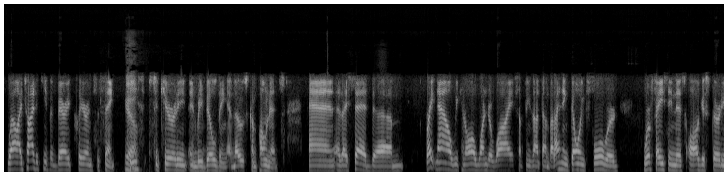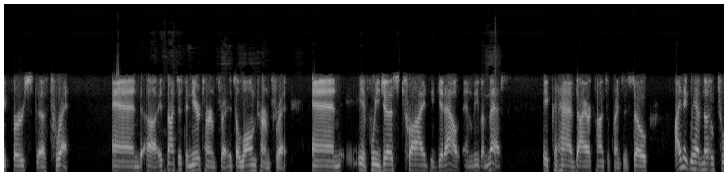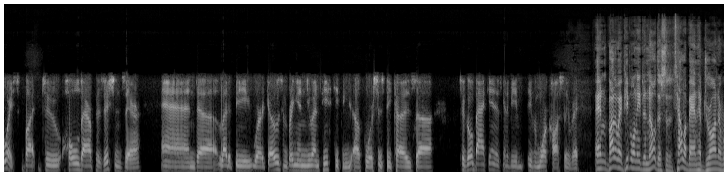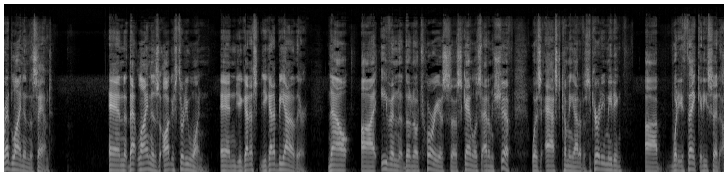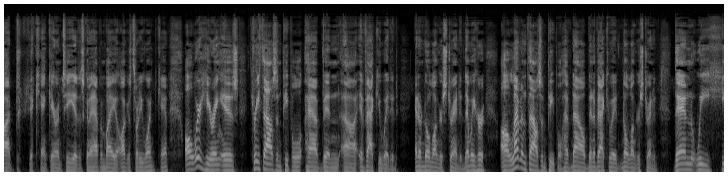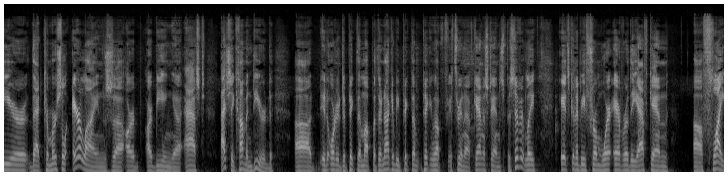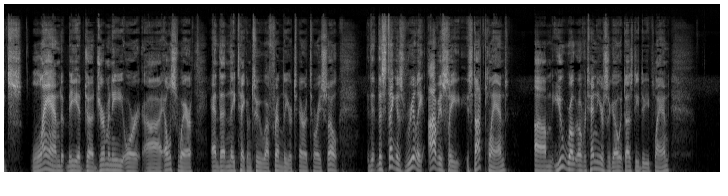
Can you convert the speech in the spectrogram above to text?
Well, I tried to keep it very clear and succinct yeah. peace, security, and rebuilding, and those components. And as I said, um, right now we can all wonder why something's not done. But I think going forward, we're facing this August 31st uh, threat. And uh, it's not just a near term threat, it's a long term threat. And if we just try to get out and leave a mess, it could have dire consequences. So I think we have no choice but to hold our positions there and uh, let it be where it goes and bring in UN peacekeeping uh, forces because uh, to go back in is going to be even more costly, Rick. And by the way, people need to know this that the Taliban have drawn a red line in the sand. And that line is August 31. And you got to you got to be out of there. Now, uh, even the notorious uh, scandalous Adam Schiff was asked coming out of a security meeting, uh, what do you think? And he said, I, I can't guarantee it. It's going to happen by August 31. Can't. All we're hearing is 3,000 people have been uh, evacuated and are no longer stranded. Then we hear 11,000 people have now been evacuated, no longer stranded. Then we hear that commercial airlines uh, are are being uh, asked, actually commandeered, uh, in order to pick them up, but they're not going to be picked up, picking them up through in Afghanistan specifically. It's going to be from wherever the Afghan uh, flights land, be it uh, Germany or uh, elsewhere, and then they take them to friendlier territory. So this thing is really obviously it's not planned. Um, you wrote over ten years ago it does need to be planned,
